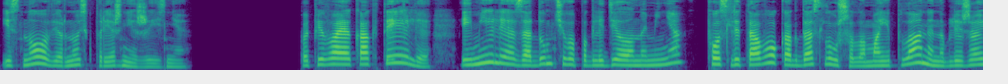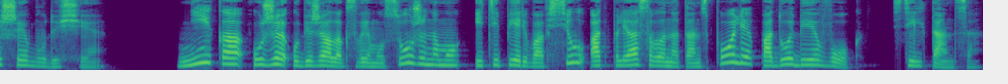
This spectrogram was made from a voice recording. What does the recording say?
и снова вернусь к прежней жизни». Попивая коктейли, Эмилия задумчиво поглядела на меня после того, как дослушала мои планы на ближайшее будущее. Ника уже убежала к своему суженому и теперь вовсю отплясывала на танцполе подобие вок, стиль танца.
